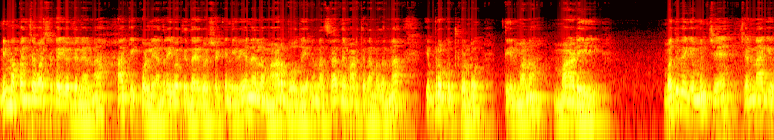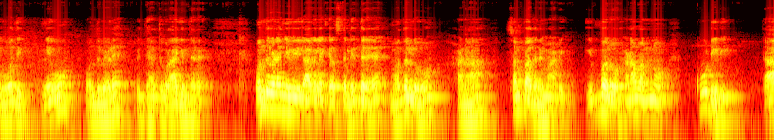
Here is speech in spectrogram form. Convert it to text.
ನಿಮ್ಮ ಪಂಚವಾರ್ಷಿಕ ಯೋಜನೆಯನ್ನ ಹಾಕಿಕೊಳ್ಳಿ. ಅಂದ್ರೆ ಇವತ್ತಿಂದ ಐದು ವರ್ಷಕ್ಕೆ ನೀವೇನೆಲ್ಲ ಮಾಡಬಹುದು ಏನನ್ನ ಸಾಧನೆ ಮಾಡ್ತೀರಾ ಅನ್ನೋದನ್ನ ಇಬ್ಬರು ಕುತ್ಕೊಂಡು ತೀರ್ಮಾನ ಮಾಡಿ. ಮದುವೆಗೆ ಮುಂಚೆ ಚೆನ್ನಾಗಿ ಓದಿ. ನೀವು ಒಂದು ವೇಳೆ ವಿದ್ಯಾರ್ಥಿಗಳಾಗಿದ್ದರೆ. ಒಂದು ವೇಳೆ ನೀವು ಈಗಾಗಲೇ ಕೆಲಸದಲ್ಲಿದ್ದರೆ, ಮೊದಲು ಹಣ ಸಂಪಾದನೆ ಮಾಡಿ. ಇಬ್ಬರು ಹಣವನ್ನು ಕೂಡಿರಿ. ಆ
